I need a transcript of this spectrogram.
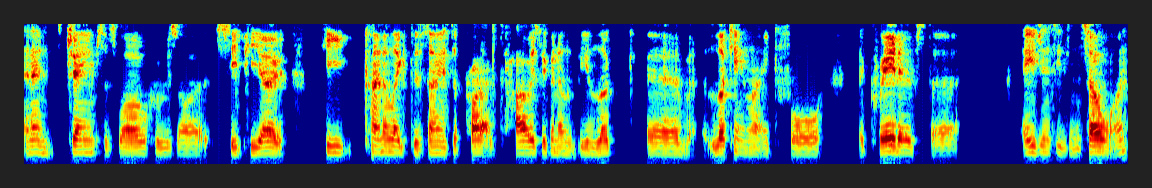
And then James as well, who's our CPO, he kind of like designs the product. How is it going to be look uh, looking like for the creatives, the agencies, and so on.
